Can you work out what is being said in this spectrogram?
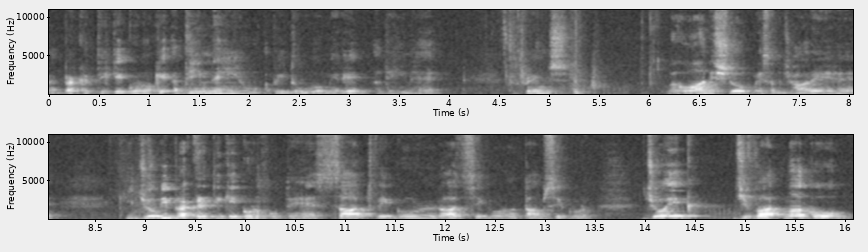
मैं प्रकृति के गुणों के अधीन नहीं हूँ, अपितु वो मेरे अधीन है। तो फ्रेंड्स भगवान इस श्लोक में समझा रहे हैं कि जो भी प्रकृति के गुण होते हैं, सात्विक गुण, राजसिक गुण और तामसिक गुण, जो एक जीवात्मा को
